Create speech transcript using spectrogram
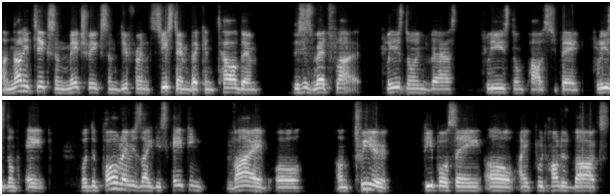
analytics and metrics and different systems that can tell them this is red flag. Please don't invest. Please don't participate. Please don't ape. But the problem is like this hating vibe or on Twitter, people saying, Oh, I put hundred bucks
